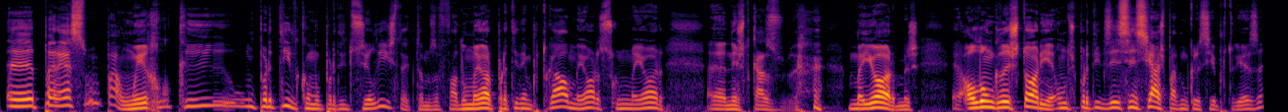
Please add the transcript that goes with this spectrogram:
Uh, parece-me um erro que um partido como o Partido Socialista, que estamos a falar do maior partido em Portugal, maior, segundo maior, uh, neste caso maior, mas uh, ao longo da história, um dos partidos essenciais para a democracia portuguesa,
